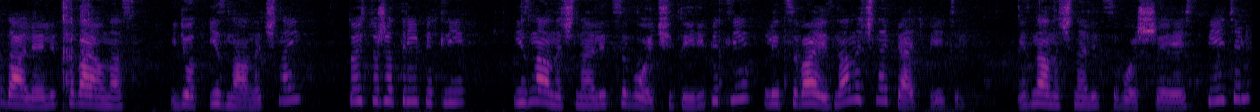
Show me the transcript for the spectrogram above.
далее лицевая у нас идет изнаночной, то есть уже 3 петли. Изнаночная лицевой 4 петли, лицевая изнаночная 5 петель. Изнаночная лицевой 6 петель.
